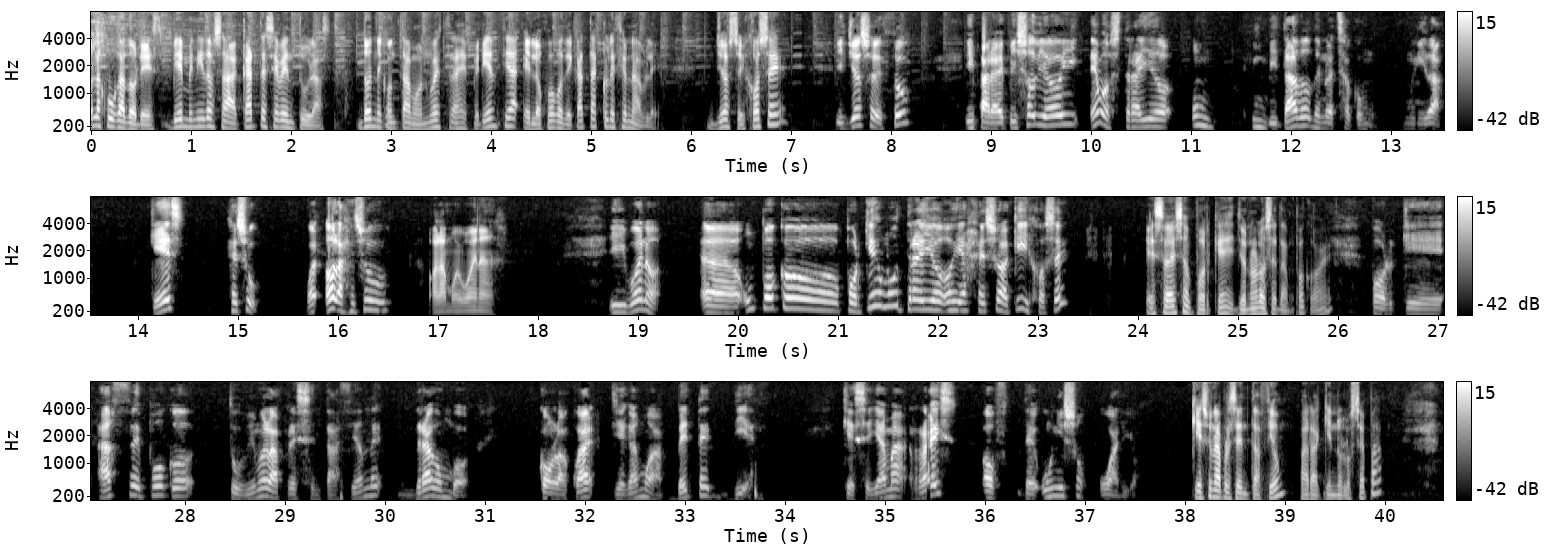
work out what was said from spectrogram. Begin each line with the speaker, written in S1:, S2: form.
S1: Hola jugadores, bienvenidos a Cartas y Aventuras, donde contamos nuestras experiencias en los juegos de cartas coleccionables. Yo soy José.
S2: Y yo soy Zu. Y para el episodio de hoy hemos traído un invitado de nuestra comunidad, que es Jesús. hola Jesús.
S3: Hola, muy buenas.
S2: Y bueno, eh, un poco, ¿por qué hemos traído hoy a Jesús aquí, José?
S1: Eso, eso, ¿por qué? Yo no lo sé tampoco, ¿eh?
S2: Porque hace poco tuvimos la presentación de Dragon Ball, con la cual llegamos a BT10, que se llama Rise of the Unison Wario.
S1: ¿Qué es una presentación, para quien no lo sepa?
